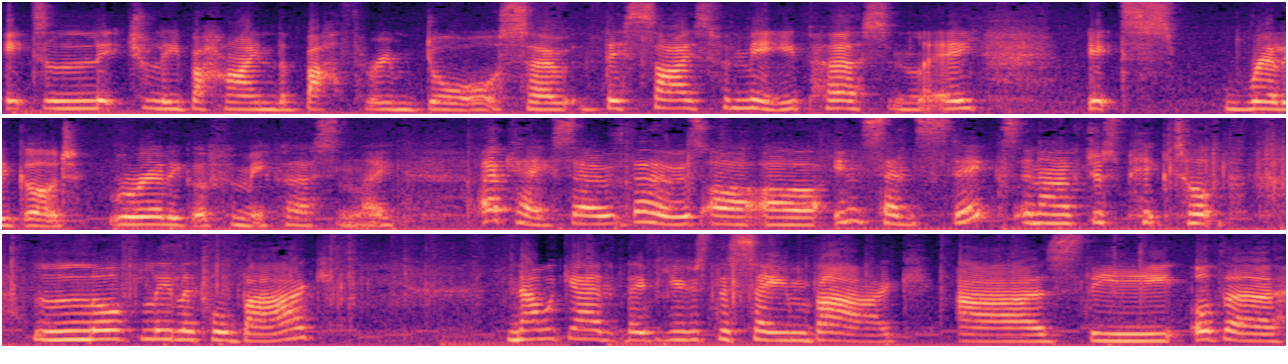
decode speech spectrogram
it's literally behind the bathroom door. So this size for me personally it's really good really good for me personally okay so those are our incense sticks and I've just picked up lovely little bag. Now again they've used the same bag as the other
